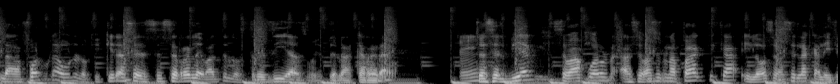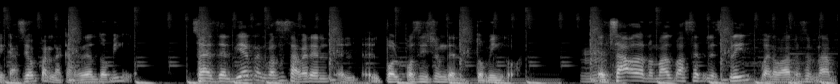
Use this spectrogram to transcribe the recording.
la, Fórmula 1 lo que quiere hacer es ser relevante los tres días, güey, de la carrera, Entonces el viernes se va a jugar se va a hacer una práctica y luego se va a hacer la calificación para la carrera del domingo. O sea, desde el viernes vas a saber el, el, el pole position del domingo. El sábado nomás va a ser el sprint, bueno, va a ser un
